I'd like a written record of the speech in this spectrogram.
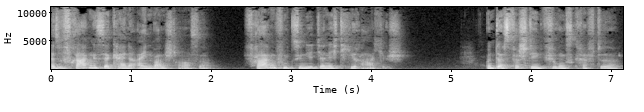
also Fragen ist ja keine Einbahnstraße. Fragen funktioniert ja nicht hierarchisch. Und das verstehen Führungskräfte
